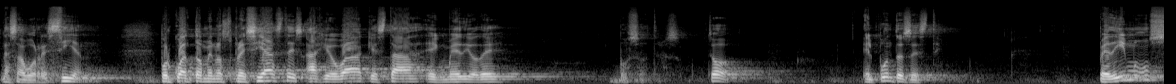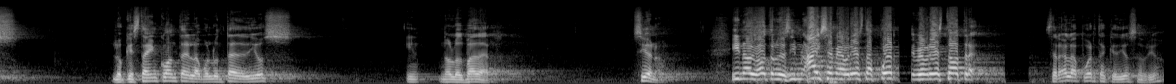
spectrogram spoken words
Las aborrecían. Por cuanto menospreciasteis a Jehová que está en medio de vosotros. el punto es este. Pedimos lo que está en contra de la voluntad de Dios y nos los va a dar. ¿Sí o no? Y nosotros decimos, ay, se me abrió esta puerta, se me abrió esta otra. ¿Será la puerta que Dios abrió?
